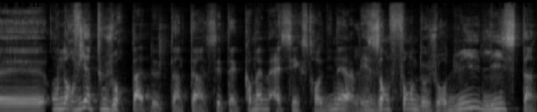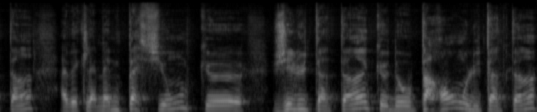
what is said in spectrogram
Euh, on n'en revient toujours pas de Tintin. C'était quand même assez extraordinaire. Les enfants d'aujourd'hui lisent Tintin avec la même passion que j'ai lu Tintin, que nos parents ont lu Tintin.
